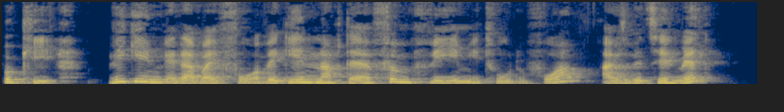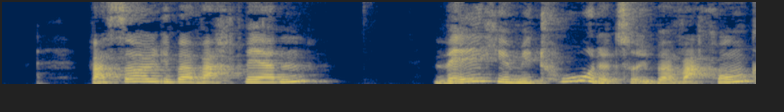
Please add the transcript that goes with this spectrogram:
Okay, wie gehen wir dabei vor? Wir gehen nach der 5W-Methode vor. Also wir zählen mit. Was soll überwacht werden? Welche Methode zur Überwachung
